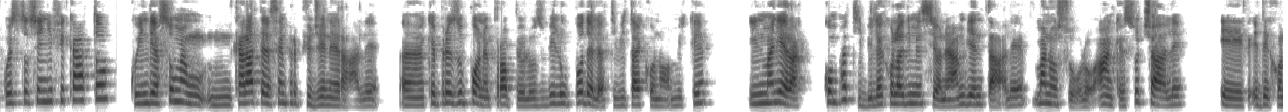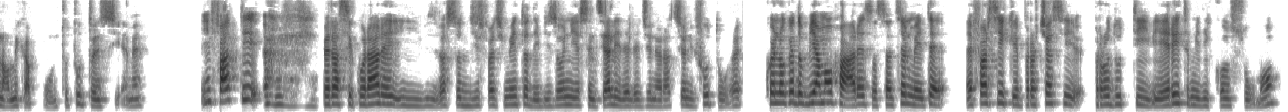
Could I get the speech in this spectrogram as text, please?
Questo significato quindi assume un, un carattere sempre più generale, eh, che presuppone proprio lo sviluppo delle attività economiche in maniera compatibile con la dimensione ambientale, ma non solo, anche sociale ed economica, appunto, tutto insieme. Infatti, per assicurare il soddisfacimento dei bisogni essenziali delle generazioni future, quello che dobbiamo fare sostanzialmente è far sì che i processi produttivi e i ritmi di consumo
